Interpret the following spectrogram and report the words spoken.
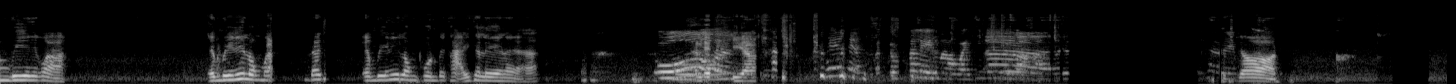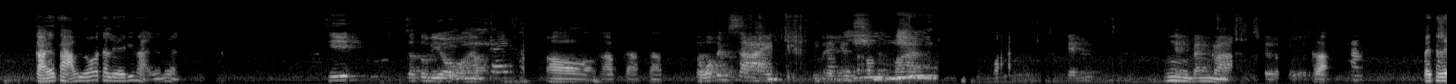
MV ดีกว่า MV นี่ลงมาได้ MV นี่ลงทุนไปถ่ายที่ทะเลเลยเหรอฮะโอ้ทะเลเทียมให้เห็นยกทะเลมาไว้ที่นี่ดีกว่าค่ะสุดยอดกายจะถามอยู่ว่าทะเลที่ไหนนะเนี่ย ที่สตูดิโอครับใช่ค่ะอ๋อ ครับครับครับ แต่ว่าเป็นทรายจริงๆอะไรเงี้ยเขาเป็นว่าว่าเห็นอืเห็นมแบ็คกราวด์เจอเลยครับไปทะเล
